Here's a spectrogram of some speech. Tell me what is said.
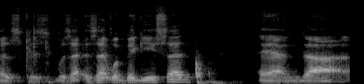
Is, is was that is that what Big E said? And uh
